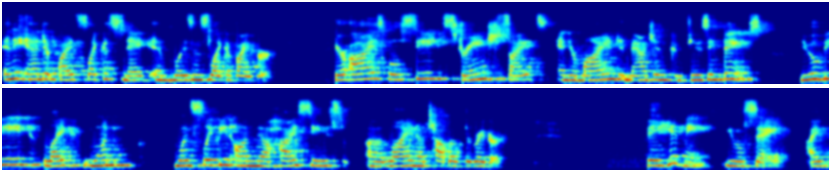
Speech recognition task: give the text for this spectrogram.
In the end, it bites like a snake and poisons like a viper. Your eyes will see strange sights, and your mind imagine confusing things. You will be like one one sleeping on the high seas, uh, lying on top of the rigger. They hit me, you will say, I,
